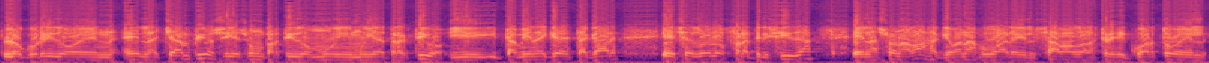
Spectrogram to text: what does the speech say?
lo ocurrido en, en la Champions y es un partido muy muy atractivo. Y, y también hay que destacar ese duelo fratricida en la zona baja, que van a jugar el sábado a las 3 y cuarto el,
